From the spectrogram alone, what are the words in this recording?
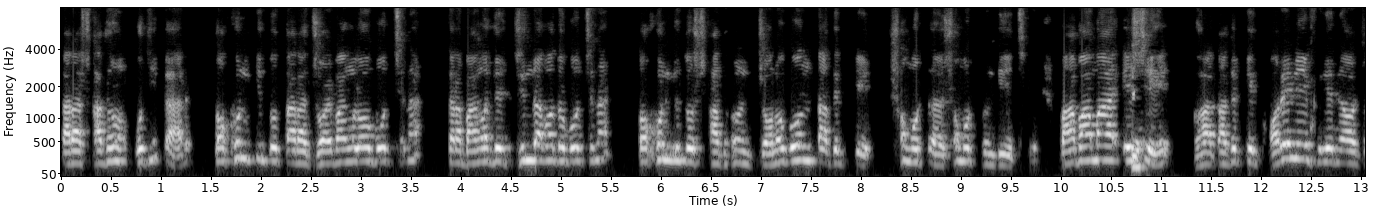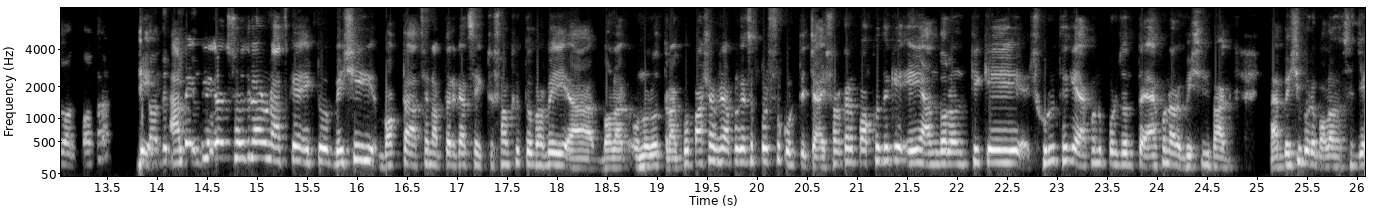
তারা সাধারণ অধিকার, তখন কিন্তু তারা জয় বাংলাও বলছে না, তারা বাংলাদেশ জিন্দাবাদও বলছে না, তখন কিন্তু সাধারণ জনগণ তাদেরকে সমর্থন দিয়েছে। বাবা মা এসে তাদেরকে ঘরে নিয়ে ফিরে নেওয়া যাওয়ার কথা আমি মিরাজ শহীদুল হারুন আজকে একটু বেশি বক্তা আছেন আপনার কাছে একটু সংক্ষিপ্ত ভাবেই বলার অনুরোধ রাখব। পাশাপাশি আপনার কাছে প্রশ্ন করতে চাই সরকারের পক্ষ থেকে এই আন্দোলনটিকে শুরু থেকে এখনও পর্যন্ত এখন আরও বেশিরভাগ বেশি করে বলা হচ্ছে যে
